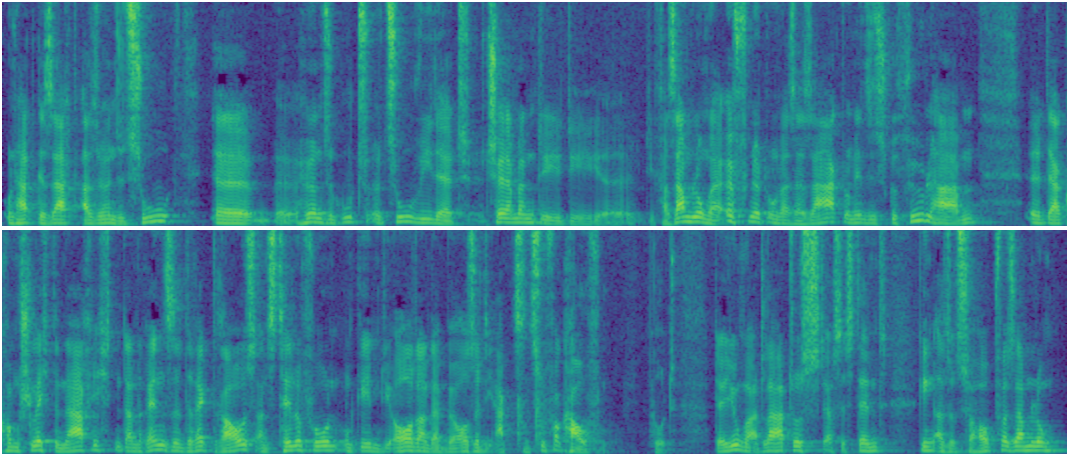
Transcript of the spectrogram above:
und hat gesagt, also hören Sie zu, äh, äh, hören Sie gut zu, wie der Chairman die, die, die Versammlung eröffnet und was er sagt. Und wenn Sie das Gefühl haben, da kommen schlechte Nachrichten, dann rennen Sie direkt raus ans Telefon und geben die Order an der Börse, die Aktien zu verkaufen. Gut. Der junge Atlatus, der Assistent, ging also zur Hauptversammlung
